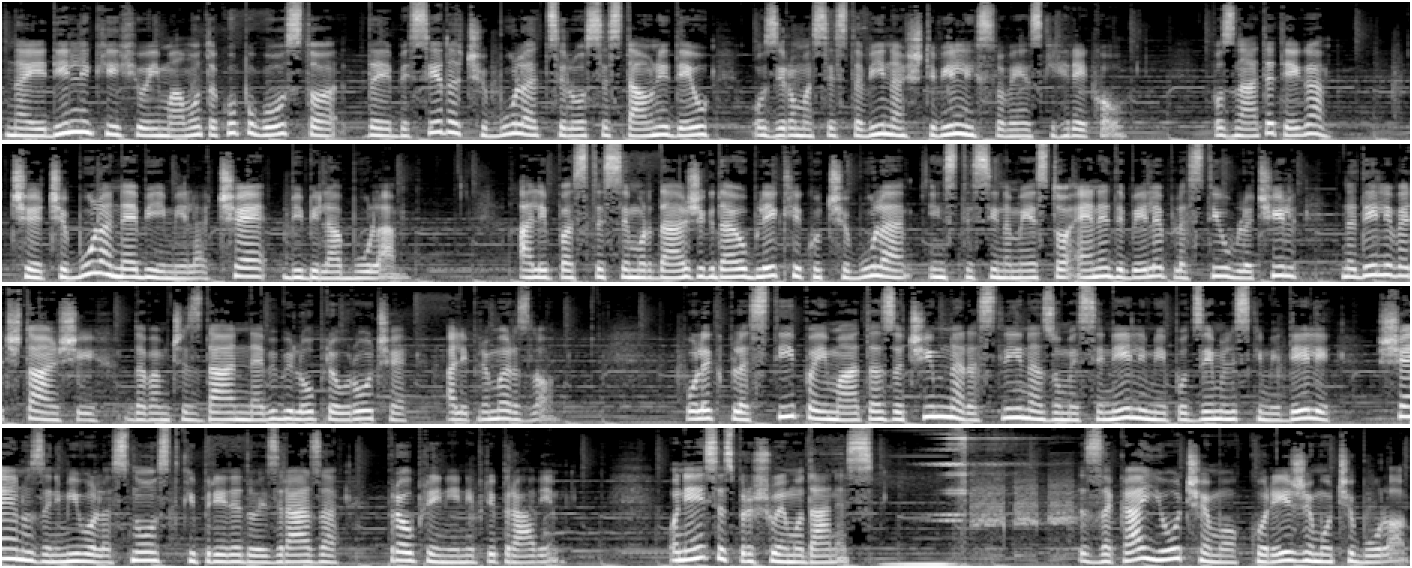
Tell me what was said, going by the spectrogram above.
Na jedilnikih jo imamo tako pogosto, da je beseda čebula celo sestavni del oziroma sestavina številnih slovenskih rekov. Poznate tega? Če čebula ne bi imela če, bi bila bula. Ali pa ste se morda že kdaj oblekli kot čebula in ste si namesto ene debele plasti oblačil nadeli več tanjših, da vam čez dan ne bi bilo preuroče ali premrzlo. Poleg plasti pa imata začimna rastlina z omesenelimi podzemeljskimi deli še eno zanimivo lasnost, ki pride do izraza prav pri njeni pripravi. O njej se sprašujemo danes. Zakaj jočemo, ko režemo čebulo?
